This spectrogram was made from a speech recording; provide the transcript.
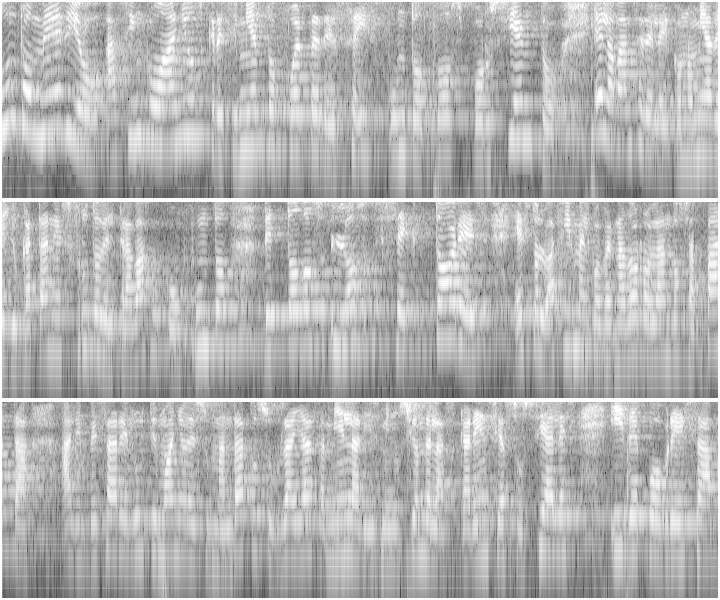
Punto medio a cinco años, crecimiento fuerte del 6.2%. El avance de la economía de Yucatán es fruto del trabajo conjunto de todos los sectores. Esto lo afirma el gobernador Rolando Zapata. Al empezar el último año de su mandato, subraya también la disminución de las carencias sociales y de pobreza.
